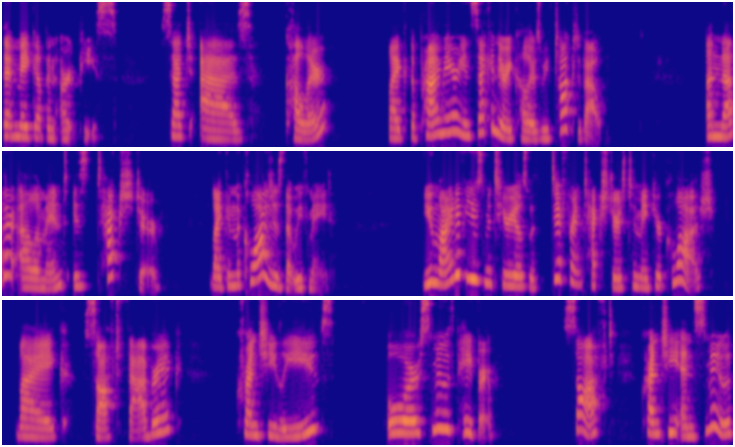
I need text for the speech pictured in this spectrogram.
that make up an art piece, such as color, like the primary and secondary colors we've talked about. Another element is texture, like in the collages that we've made. You might have used materials with different textures to make your collage, like soft fabric, crunchy leaves, or smooth paper. Soft, crunchy, and smooth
